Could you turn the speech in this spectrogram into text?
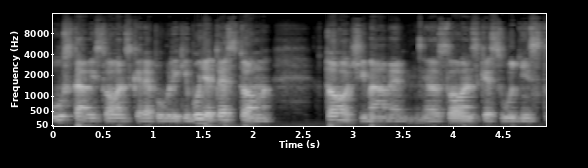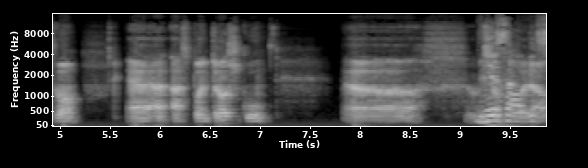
ústavy Slovenskej republiky. Bude testom toho, či máme e, slovenské súdnictvo aspoň trošku nezávislé. Povedal,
